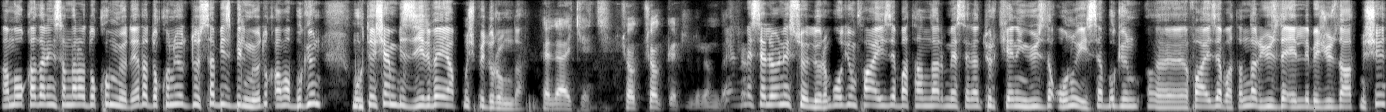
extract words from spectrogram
ama o kadar insanlara dokunmuyordu ya da dokunuyorduysa biz bilmiyorduk ama bugün muhteşem bir zirve yapmış bir durumda. Felaket. Çok çok kötü durumda. Yani mesela örnek söylüyorum o gün faize batanlar mesela Türkiye'nin %10'u ise bugün e, faize batanlar %55, %60'ı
